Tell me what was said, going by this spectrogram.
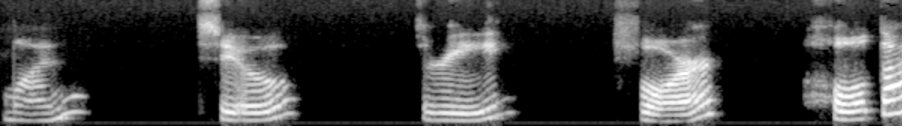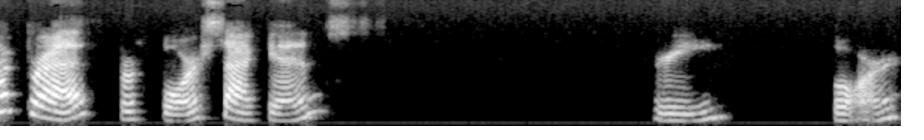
One, two, three, four. Hold that breath for four seconds. Three, four.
